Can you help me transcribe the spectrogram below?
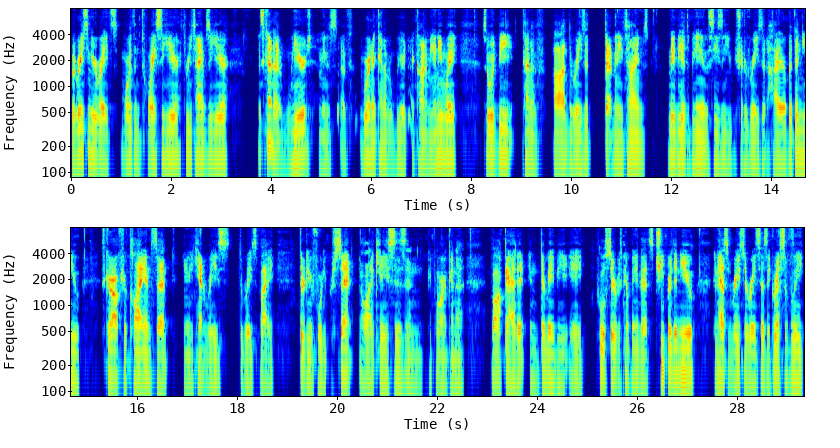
but raising your rates more than twice a year, three times a year, it's kind of weird. I mean, it's we're in a kind of a weird economy anyway, so it would be kind of odd to raise it that many times. Maybe at the beginning of the season you should have raised it higher, but then you scare off your clients that you know you can't raise the rates by 30 or 40 percent in a lot of cases, and people aren't gonna balk at it. And there may be a pool service company that's cheaper than you and hasn't raised their rates as aggressively,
